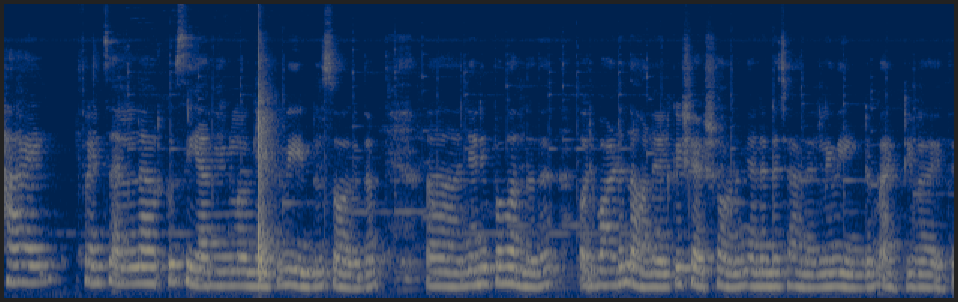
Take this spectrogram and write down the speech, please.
ഹായ് ഫ്രണ്ട്സ് എല്ലാവർക്കും സിയാനി വ്ളോഗിലേക്ക് വീണ്ടും സ്വാഗതം. ഞാനിപ്പോൾ വന്നത് ഒരുപാട് നാളുകൾക്ക് ശേഷമാണ് ഞാൻ എന്റെ ചാനലിൽ വീണ്ടും ആക്റ്റീവായത്.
